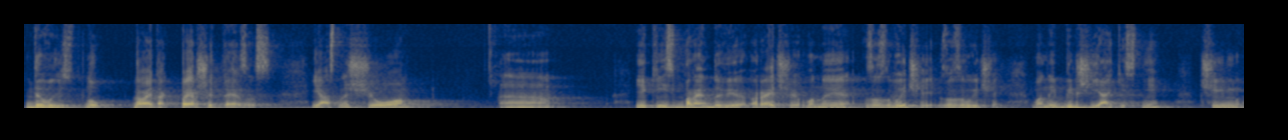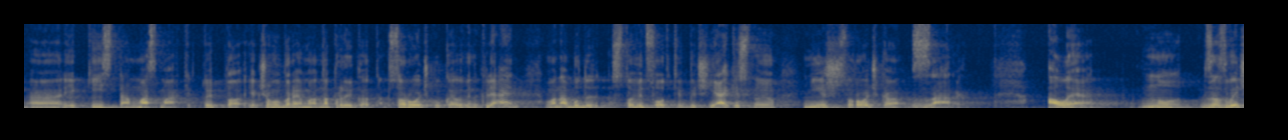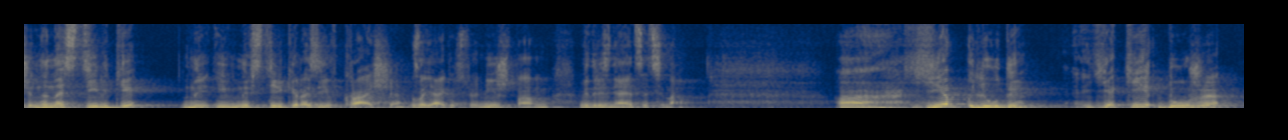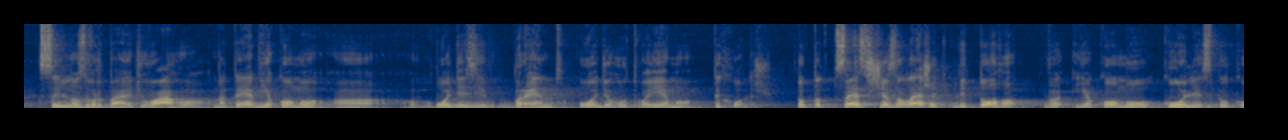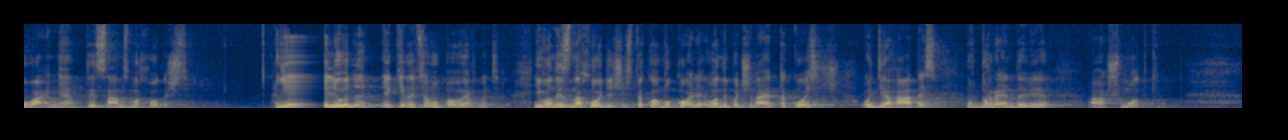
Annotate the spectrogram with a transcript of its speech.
Дивись, ну давай так, перший тезис. Ясно, що е, якісь брендові речі, вони зазвичай, зазвичай вони більш якісні, чим е, якийсь там мас-маркет. Тобто, якщо ми беремо, наприклад, там, сорочку Calvin Klein, вона буде 100% більш якісною, ніж сорочка Зари. Але ну, зазвичай не настільки. Не, і не в стільки разів краще за якістю, ніж там відрізняється ціна. А, є люди, які дуже сильно звертають увагу на те, в якому одязі, бренд одягу твоєму ти ходиш. Тобто, це ще залежить від того, в якому колі спілкування ти сам знаходишся. Є люди, які на цьому повернуті. І вони, знаходячись в такому колі, вони починають також одягатись в брендові а, шмотки.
